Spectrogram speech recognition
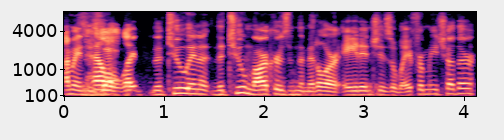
I mean, Yeah. hell, like the two in the two markers in the middle are eight inches away from each other.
